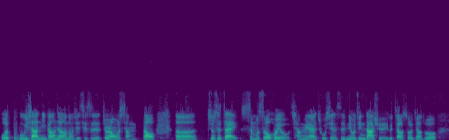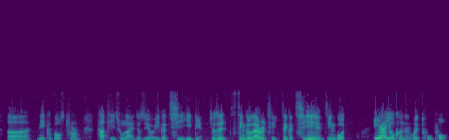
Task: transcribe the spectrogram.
我补一下，你刚刚讲的东西，其实就让我想到，呃，就是在什么时候会有强 AI 出现？是牛津大学一个教授叫做呃 Nick Bostrom，他提出来就是有一个奇异点，就是 Singularity 这个奇异点经过 AI 有可能会突破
